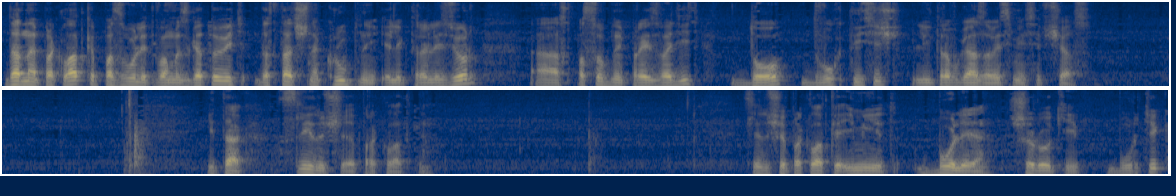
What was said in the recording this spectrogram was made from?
Данная прокладка позволит вам изготовить достаточно крупный электролизер, а, способный производить до 2000 литров газовой смеси в час. Итак, следующая прокладка. Следующая прокладка имеет более широкий буртик.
